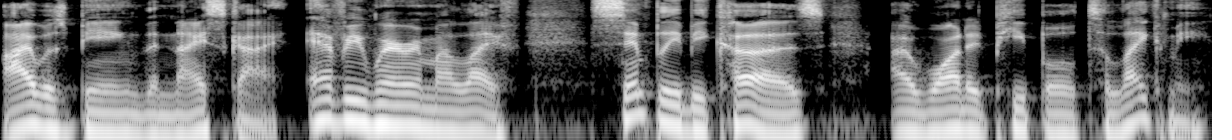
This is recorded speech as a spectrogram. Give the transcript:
I was being the nice guy everywhere in my life simply because I wanted people to like me.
